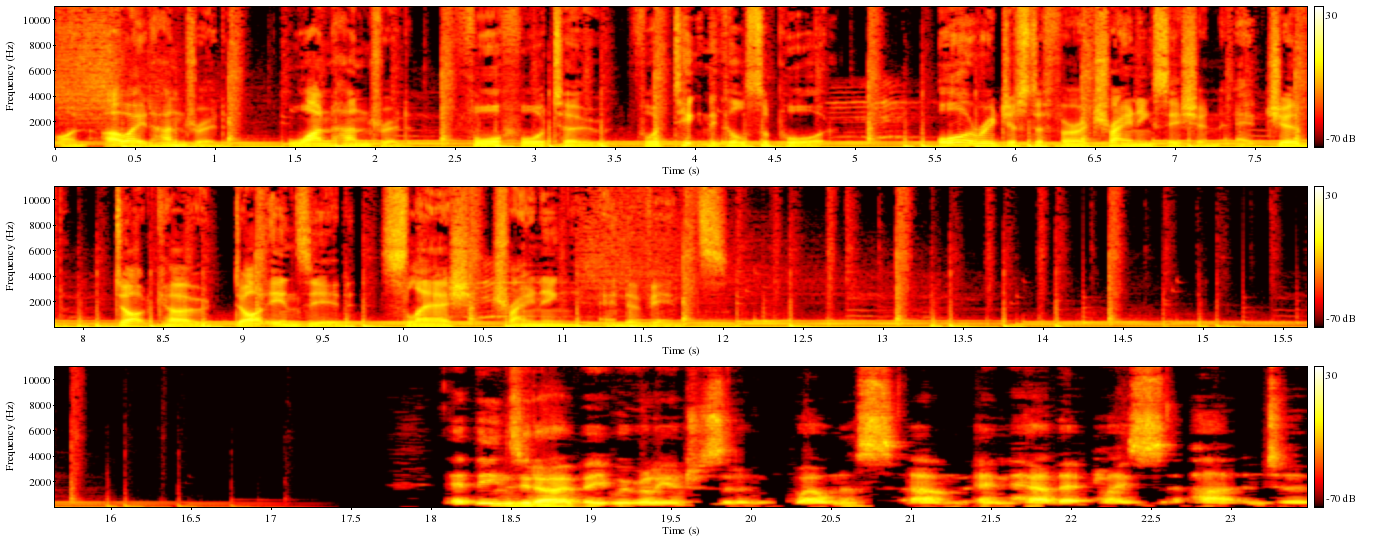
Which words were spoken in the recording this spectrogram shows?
on 0800 100 442 for technical support or register for a training session at gib.co.nz slash training and events. At the NZIOB, we're really interested in wellness um, and how that plays a part into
